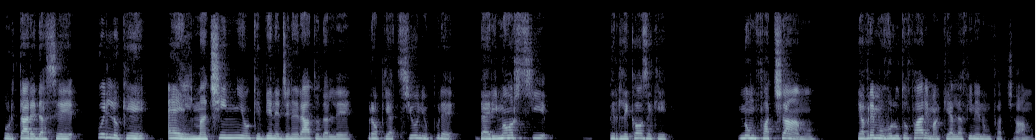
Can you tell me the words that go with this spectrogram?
portare da sé quello che è il macigno che viene generato dalle proprie azioni oppure dai rimorsi per le cose che non facciamo che avremmo voluto fare ma che alla fine non facciamo?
